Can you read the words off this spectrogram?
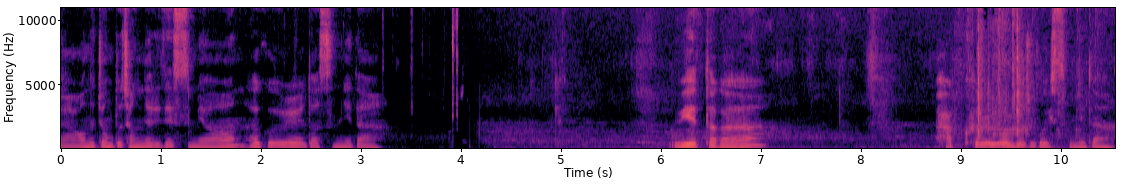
자 어느 정도 정렬이 됐으면 흙을 넣습니다. 위에다가 바크를 올려주고 있습니다.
